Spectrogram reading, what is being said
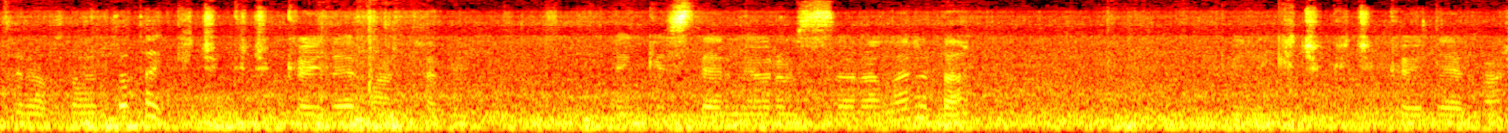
Bu taraflarda da küçük küçük köyler var tabi. Ben göstermiyorum size oraları da. Böyle küçük küçük köyler var.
